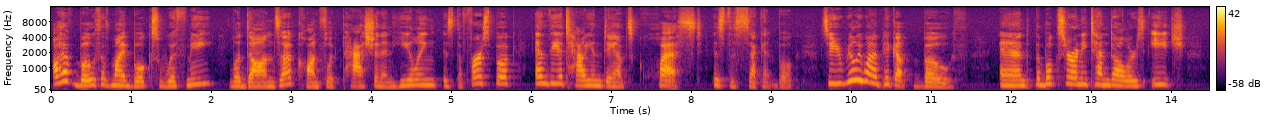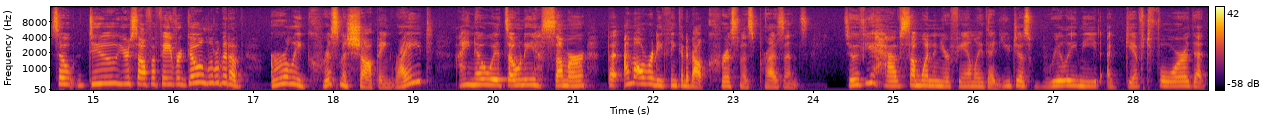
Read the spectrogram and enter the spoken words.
I'll have both of my books with me. La Danza, Conflict, Passion, and Healing is the first book, and The Italian Dance Quest is the second book. So you really want to pick up both. And the books are only $10 each. So do yourself a favor, go a little bit of early Christmas shopping, right? I know it's only summer, but I'm already thinking about Christmas presents. So if you have someone in your family that you just really need a gift for, that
